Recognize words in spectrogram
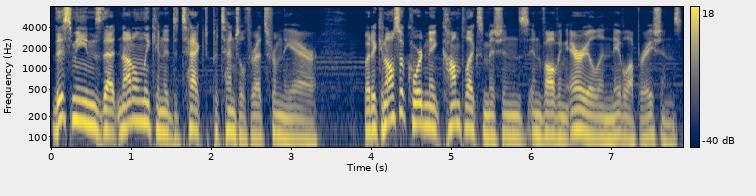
This means that not only can it detect potential threats from the air, but it can also coordinate complex missions involving aerial and naval operations.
